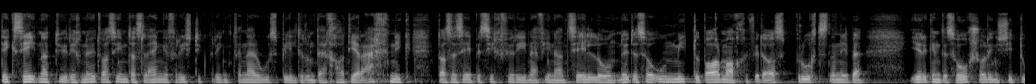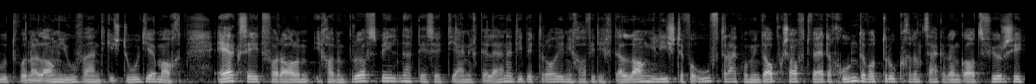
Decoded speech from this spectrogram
der sieht natürlich nicht, was ihm das längerfristig bringt, wenn er ausbildet. Und er kann die Rechnung, dass es eben sich für ihn auch finanziell lohnt, nicht so unmittelbar machen. Für das braucht es dann eben irgendein Hochschulinstitut, das eine lange, aufwendige Studie macht. Er sieht vor allem, ich habe einen Berufsbildner, der sollte eigentlich den Lernenden betreuen. Ich habe vielleicht eine lange Liste von Aufträgen, die abgeschafft werden müssen. Kunden, die drucken und sagen, dann geht es für sie.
